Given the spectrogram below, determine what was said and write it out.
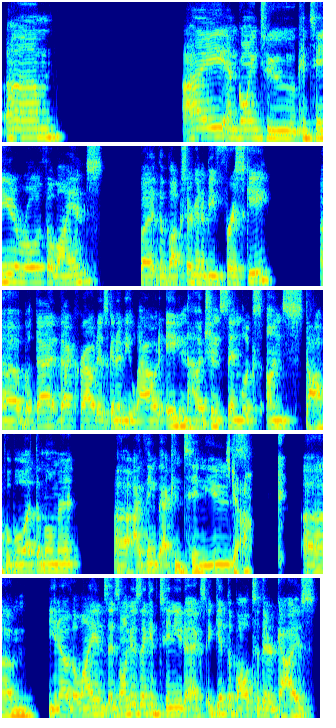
Um, I am going to continue to roll with the Lions, but the Bucks are going to be frisky. Uh, but that that crowd is going to be loud. Aidan Hutchinson looks unstoppable at the moment. Uh, I think that continues. Yeah. Um, you know, the Lions, as long as they continue to ex- get the ball to their guys,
